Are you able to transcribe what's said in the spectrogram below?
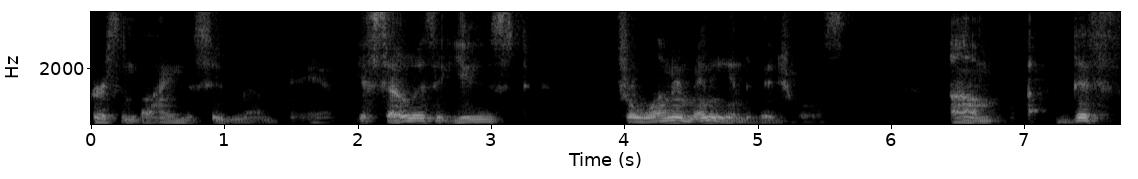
person behind the pseudonym. And if so, is it used for one or many individuals? Um, this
